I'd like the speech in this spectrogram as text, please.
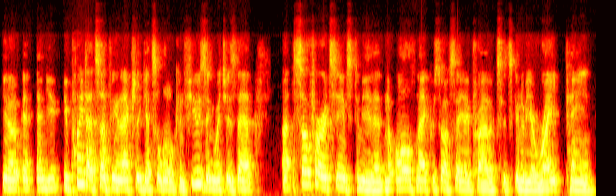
you know, and, and you you point out something that actually gets a little confusing, which is that. Uh, so far, it seems to me that in all of Microsoft's AI products, it's going to be a right pane.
